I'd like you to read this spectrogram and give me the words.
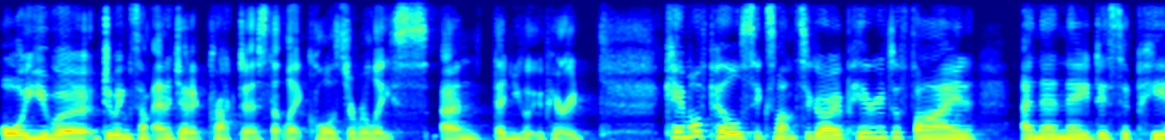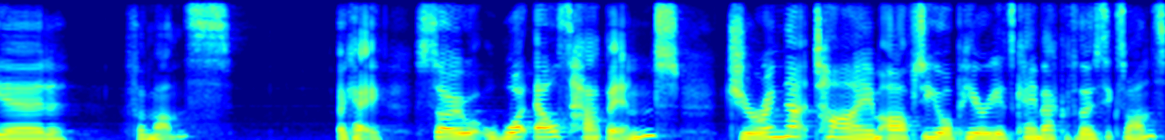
or you were doing some energetic practice that like caused a release and then you got your period. Came off pills six months ago. Periods were fine and then they disappeared for months Okay, so what else happened during that time after your periods came back for those six months?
